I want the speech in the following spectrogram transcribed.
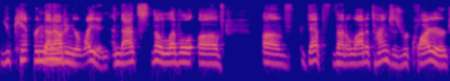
you can't bring that mm. out in your writing. And that's the level of of depth that a lot of times is required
